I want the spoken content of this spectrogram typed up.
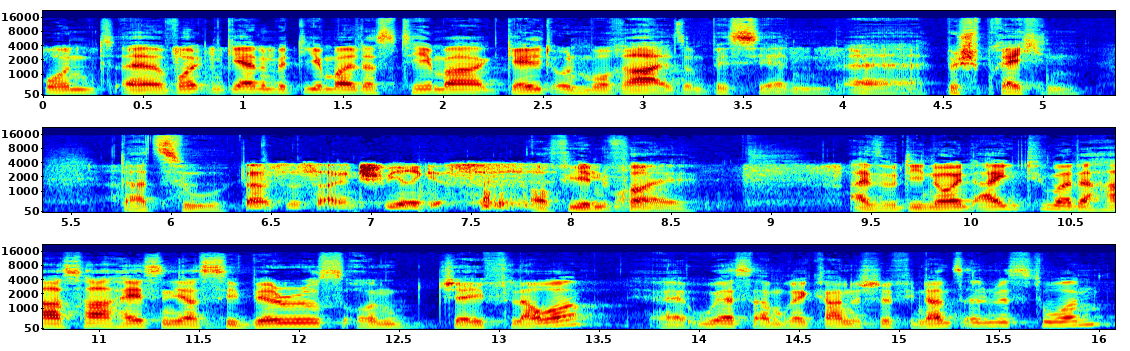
und äh, wollten gerne mit dir mal das Thema Geld und Moral so ein bisschen äh, besprechen dazu. Das ist ein schwieriges. Auf jeden Thema. Fall. Also die neuen Eigentümer der HSH heißen ja Sibirus und Jay Flower äh, US-amerikanische Finanzinvestoren.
